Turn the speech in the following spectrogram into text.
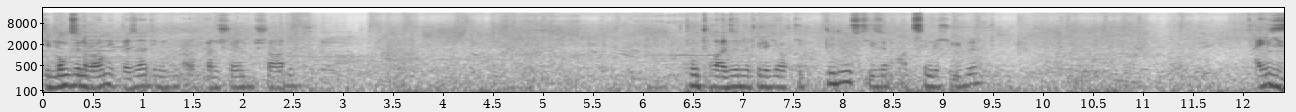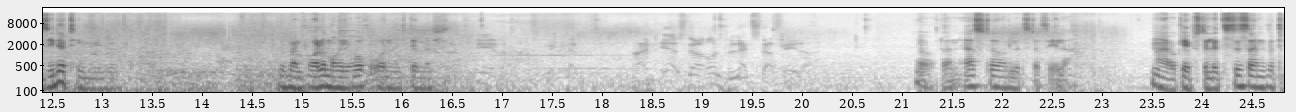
Die Monks sind aber auch nicht besser, die machen auch ganz schön Schaden. Brutal sind natürlich auch die Dudus, die sind auch ziemlich übel. Eigentlich ist jeder Tank übel. Mit meinem Paulo mache ich auch ordentlich Damage. Ja, dann erster und letzter Fehler. Naja, okay, ob es der letzte sein wird.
